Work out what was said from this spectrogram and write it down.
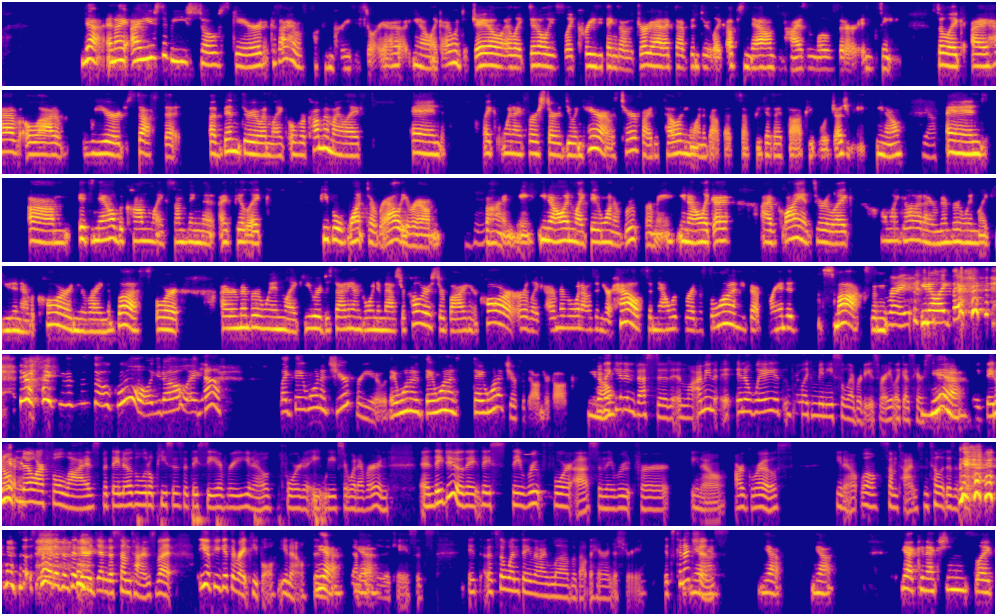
Yeah, and I I used to be so scared because I have a fucking crazy story. I, you know, like I went to jail. I like did all these like crazy things. I was a drug addict. I've been through like ups and downs and highs and lows that are insane. So like I have a lot of weird stuff that I've been through and like overcome in my life. And like when I first started doing hair, I was terrified to tell anyone about that stuff because I thought people would judge me, you know? Yeah. And um, it's now become like something that I feel like people want to rally around Mhm. behind me, you know, and like they want to root for me, you know, like I, I have clients who are like, oh my God, I remember when like you didn't have a car and you're riding the bus, or I remember when like you were deciding on going to master colorist or buying your car, or like I remember when I was in your house and now look, we're in the salon and you've got branded smocks and Right. you know, like they're they're like, this is so cool, you know, like Yeah. like they want to cheer for you. They want to they want to they want to cheer for the underdog, you well, know. they get invested in li- I mean, in a way, we're like mini celebrities, right? Like as hairstylists. yeah, Like they don't Yeah. know our full lives, but they know the little pieces that they see every, you know, four to eight weeks or whatever. And and they do they they they root for us and they root for you know our growth you know well sometimes until it doesn't fit, until it doesn't fit their agenda sometimes but you if you get the right people you know then yeah definitely yeah. the case it's it that's the one thing that i love about the hair industry it's connections yeah yeah yeah connections like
